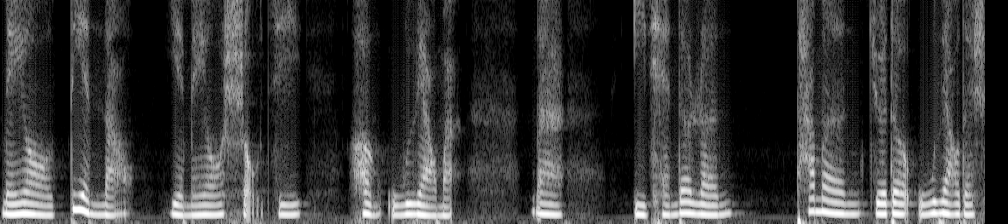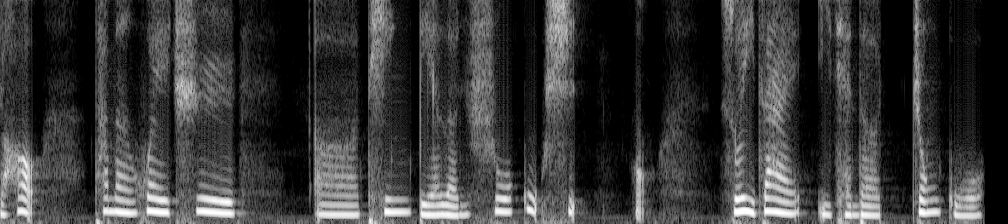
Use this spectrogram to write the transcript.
没有电脑，也没有手机，很无聊嘛。那以前的人，他们觉得无聊的时候，他们会去呃听别人说故事哦。所以在以前的中国，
